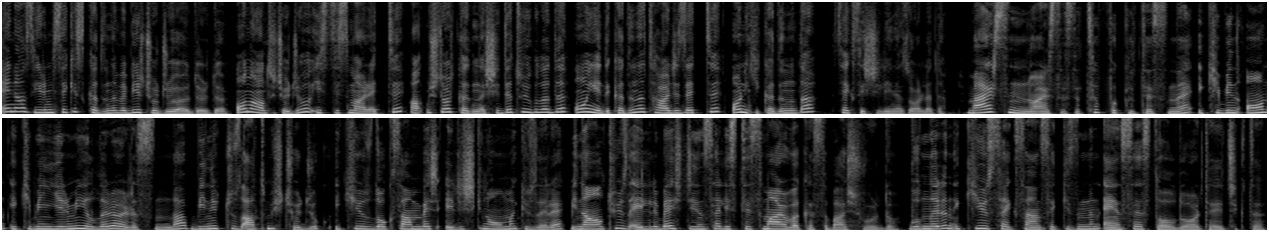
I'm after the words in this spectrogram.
en az 28 kadını ve bir çocuğu öldürdü. 16 çocuğu istismar etti, 64 kadına şiddet uyguladı, 17 kadını taciz etti, 12 kadını da seks işçiliğine zorladı. Mersin Üniversitesi Tıp Fakültesine 2010-2020 yılları arasında 1360 çocuk, 295 erişkin olmak üzere 1655 cinsel istismar vakası başvurdu. Bunların 288'inin ensest olduğu ortaya çıktı.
